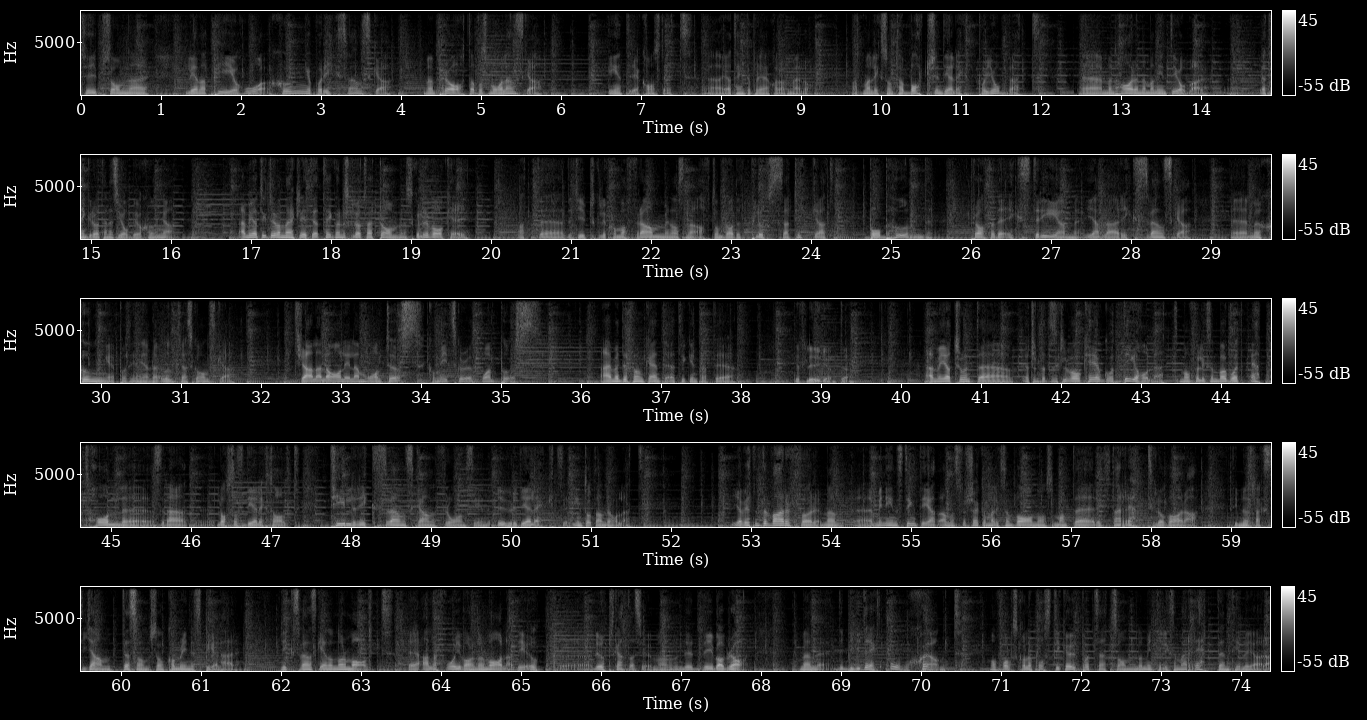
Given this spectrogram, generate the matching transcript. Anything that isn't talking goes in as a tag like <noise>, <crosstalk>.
Typ som när Lena PH sjunger på rikssvenska men pratar på småländska. Är inte det konstigt? Eh, jag tänkte på det när jag kollade på Mello. Att man liksom tar bort sin dialekt på jobbet eh, men har den när man inte jobbar. Eh, jag tänker då att hennes jobb är att sjunga. Nej, men jag tyckte det var märkligt. Jag tänkte om det skulle vara tvärtom. Skulle det vara okej? Att det typ skulle komma fram i någon sån här Aftonbladet plus-artikel att Bob Hund pratade extrem jävla rikssvenska men sjunger på sin jävla ultraskånska. Tralala lilla måntuss, kom hit ska du få en puss. Nej men det funkar inte, jag tycker inte att det, det flyger inte. Nej men jag tror inte, jag tror inte att det skulle vara okej att gå åt det hållet. Man får liksom bara gå åt ett håll eh, sådär, eh, låtsas dialektalt. Till rikssvenskan från sin urdialekt, inte åt andra hållet. Jag vet inte varför, men eh, min instinkt är att annars försöker man liksom vara någon som man inte riktigt har rätt till att vara. Det blir någon slags jante som, som kommer in i spel här. Rikssvenska är något normalt. Eh, alla får ju vara normala, det, är upp, eh, det uppskattas ju, Man, det, det är ju bara bra. Men det blir direkt oskönt om folk ska hålla på och sticka ut på ett sätt som de inte liksom har rätten till att göra.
